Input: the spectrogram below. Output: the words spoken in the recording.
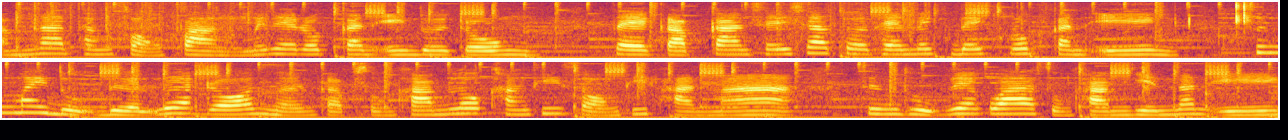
อำนาจทั้งสองฝั่งไม่ได้รบกันเองโดยตรง แต่กลับการใช้ชาติตัวแทนเล็กๆรบกันเอง ซึ่งไม่ดุเดือดเลือดร้อนเหมือนกับสงครามโลกครั้งที่สองที่ผ่านมา จึงถูกเรียกว่าสงครามเย็นนั่นเอง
